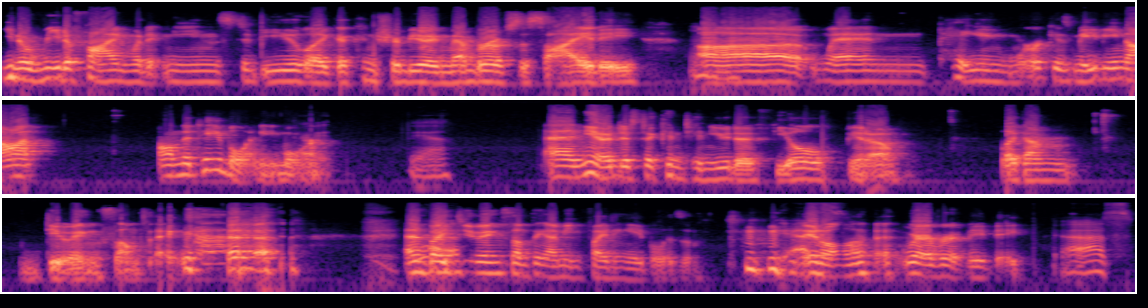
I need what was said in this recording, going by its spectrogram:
you know redefine what it means to be like a contributing member of society Mhm. uh, when paying work is maybe not on the table anymore Right. Yeah. And you know just to continue to feel you know like i'm doing something and by doing something i mean fighting ableism Yes. in all wherever it may be Yes.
